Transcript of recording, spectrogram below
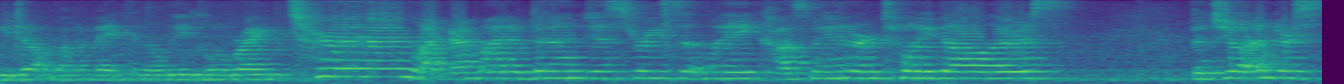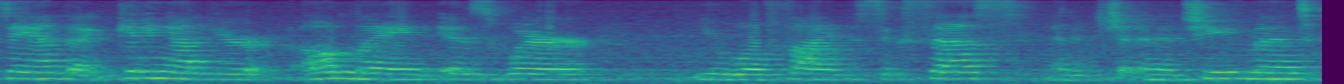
You don't want to make an illegal right turn like I might have done just recently, cost me $120. But you'll understand that getting out of your own lane is where you will find success and and achievement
